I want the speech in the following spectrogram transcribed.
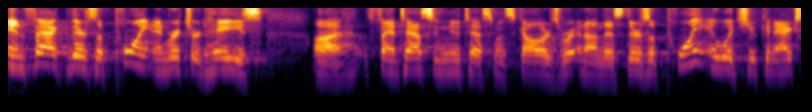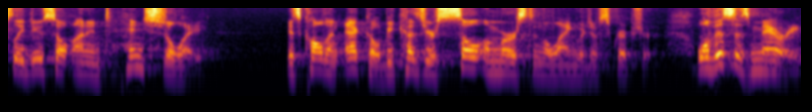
In fact, there's a point in Richard Hays' uh, fantastic New Testament scholars written on this. There's a point in which you can actually do so unintentionally. It's called an echo because you're so immersed in the language of Scripture. Well, this is Mary.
